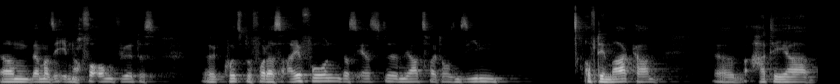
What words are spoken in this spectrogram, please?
ähm, wenn man sich eben noch vor Augen führt, dass äh, kurz bevor das iPhone, das erste im Jahr 2007 auf den Markt kam, äh, hatte ja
